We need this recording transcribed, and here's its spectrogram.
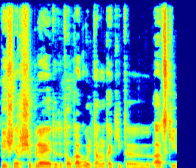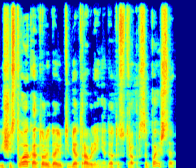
печень расщепляет этот алкоголь там на какие-то э, адские вещества, которые дают тебе отравление. Да? Ты с утра просыпаешься,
